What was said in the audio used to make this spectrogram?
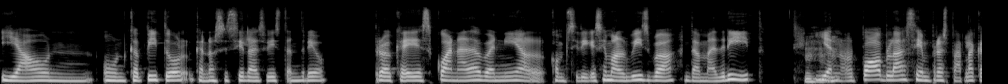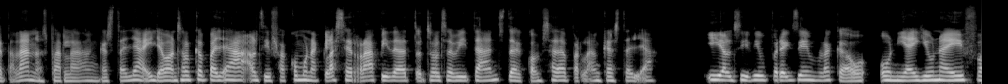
Hi ha un, un capítol, que no sé si l'has vist, Andreu, però que és quan ha de venir, el, com si diguéssim, el bisbe de Madrid, Uh -huh. i en el poble sempre es parla català, no es parla en castellà, i llavors el capellà els hi fa com una classe ràpida a tots els habitants de com s'ha de parlar en castellà. I els hi diu, per exemple, que on hi hagi una F,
